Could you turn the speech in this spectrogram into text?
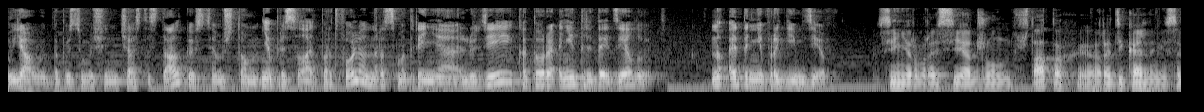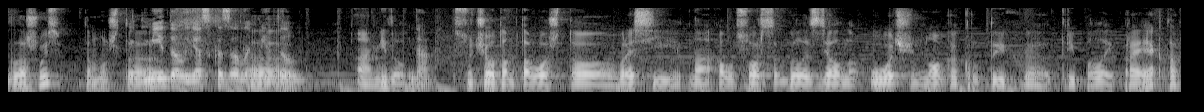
Я вот, допустим, очень часто сталкиваюсь с тем, что мне присылают портфолио на рассмотрение людей, которые они 3D делают, но это не про геймдев. Senior в России, а Джун в Штатах. Радикально не соглашусь, потому что... Middle, я сказала middle. А, middle. Да. С учетом того, что в России на аутсорсах было сделано очень много крутых AAA э, проектов.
